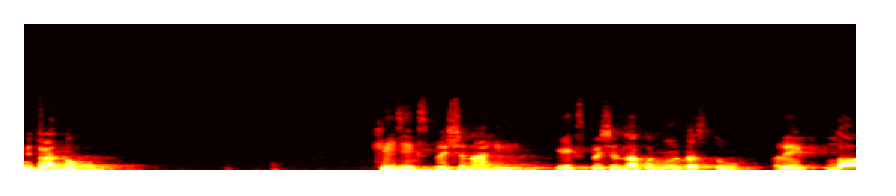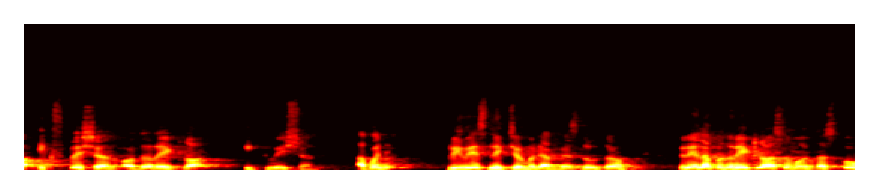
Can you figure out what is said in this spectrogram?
मित्रांनो हे जे एक्सप्रेशन आहे एक्सप्रेशनला आपण म्हणत असतो rate law expression or the rate law equation आपण प्रिव्हियस लेक्चरमध्ये अभ्यासलं होतं तर याला आपण रेट लॉ असं म्हणत असतो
